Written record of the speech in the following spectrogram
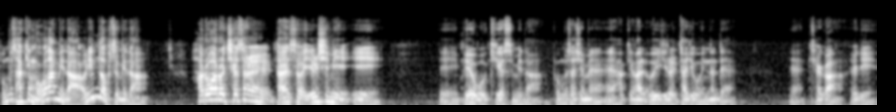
법무사 합격 못합니다. 어림도 없습니다. 하루하루 최선을 다해서 열심히 배우고 익히겠습니다. 법무사 시험에 합격할 의지를 다지고 있는데 예, 제가 여기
